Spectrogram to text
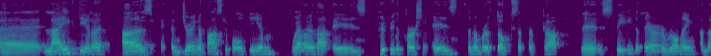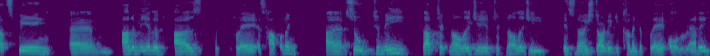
uh, live data, as during a basketball game, whether that is who the person is, the number of dunks that they've got, the, the speed that they're running, and that's being um, animated as the play is happening. Uh, so to me, that technology and technology is now starting to come into play already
